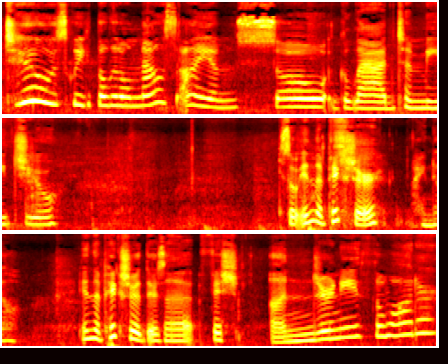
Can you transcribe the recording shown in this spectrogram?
too, squeaked the little mouse. I am so glad to meet you. So, in the picture, I know, in the picture, there's a fish underneath the water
